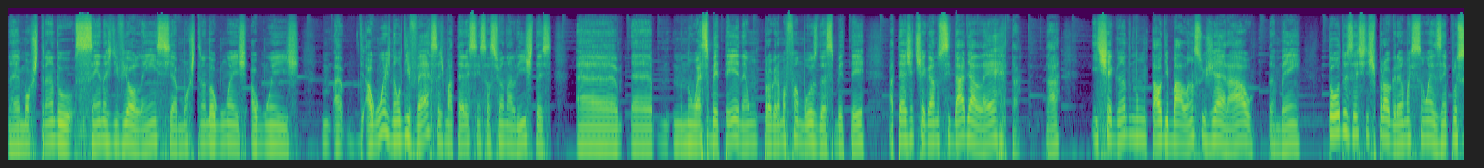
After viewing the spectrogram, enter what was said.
né, mostrando cenas de violência, mostrando algumas, algumas, é, algumas não, diversas matérias sensacionalistas é, é, no SBT, né, um programa famoso do SBT, até a gente chegar no Cidade Alerta, tá? E chegando num tal de balanço geral também. Todos esses programas são exemplos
